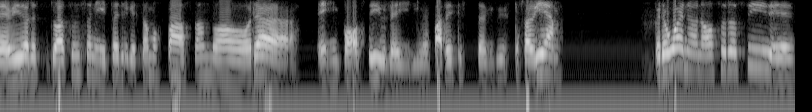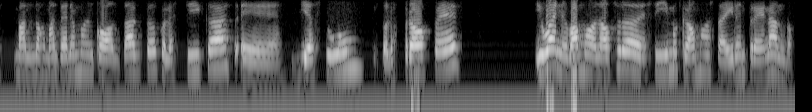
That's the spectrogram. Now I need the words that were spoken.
debido a la situación sanitaria que estamos pasando ahora, es imposible y me parece que está, bien. Pero bueno, nosotros sí eh, nos mantenemos en contacto con las chicas eh, vía Zoom y con los profes. Y bueno, vamos nosotros decidimos que vamos a seguir entrenando.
